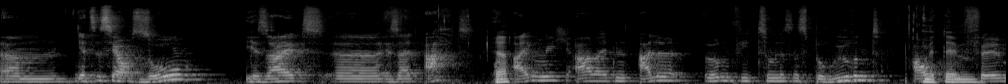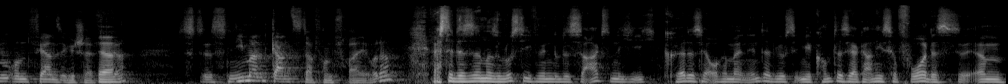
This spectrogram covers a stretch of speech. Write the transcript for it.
Ähm, jetzt ist ja auch so, ihr seid, äh, ihr seid acht ja. und eigentlich arbeiten alle irgendwie zumindest berührend auch Mit dem im Film- und Fernsehgeschäft. Ja. ja? Es ist niemand ganz davon frei, oder? Weißt du, das ist immer so lustig, wenn du das sagst und ich, ich höre das ja auch immer in Interviews. Mir kommt das ja gar nicht so vor. Dass, ähm,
